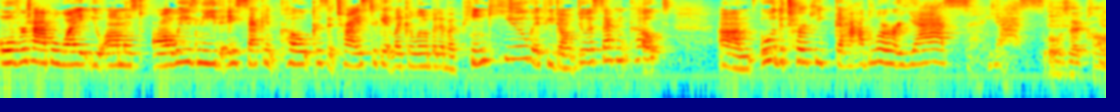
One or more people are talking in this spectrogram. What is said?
over top of white, you almost always need a second coat because it tries to get like a little bit of a pink hue if you don't do a second coat. Um, oh, the turkey gobbler. Yes. Yes. What was that called?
